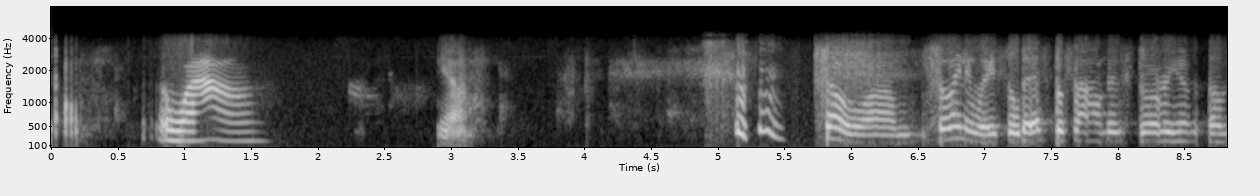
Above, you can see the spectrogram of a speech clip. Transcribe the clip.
So. Wow. Yeah. so um so anyway, so that's the founding story of, of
